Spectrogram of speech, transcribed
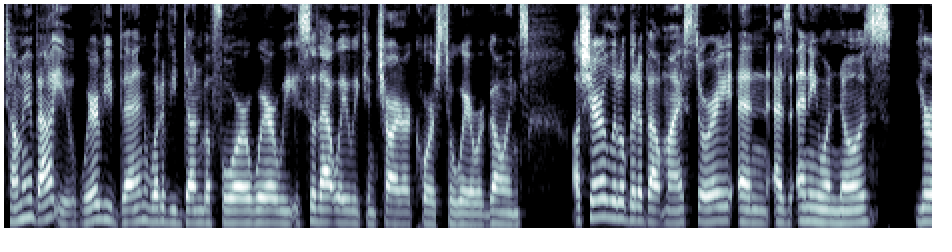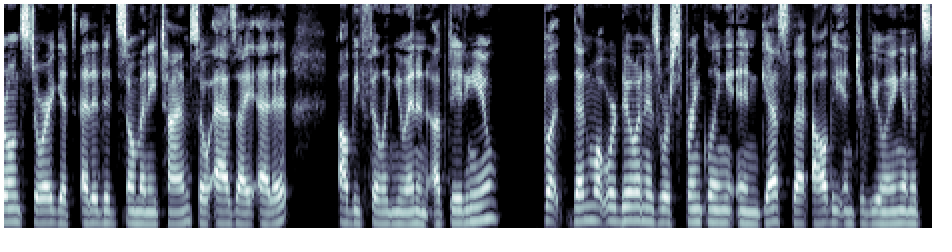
tell me about you. Where have you been? What have you done before? Where are we? So that way we can chart our course to where we're going. So I'll share a little bit about my story. And as anyone knows, your own story gets edited so many times. So as I edit, I'll be filling you in and updating you. But then what we're doing is we're sprinkling in guests that I'll be interviewing, and it's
